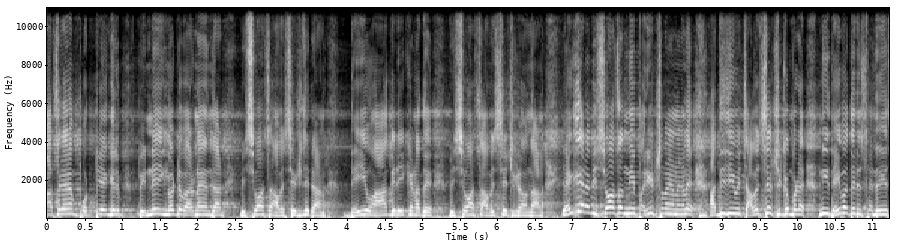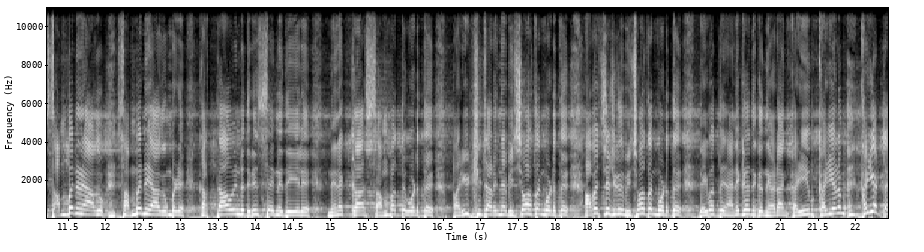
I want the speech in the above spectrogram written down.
ആസകരം പൊട്ടിയെങ്കിലും പിന്നെ ഇങ്ങോട്ട് വരണത് എന്താണ്? വിശ്വാസം അവശേഷിച്ചിട്ടാണ്. ദൈവം ആഗ്രഹിക്കുന്നത് വിശ്വാസം അവശേഷിക്കണമെന്നാണ്. എങ്ങനെ വിശ്വാസം നീ പരീക്ഷണങ്ങളെ അതിജീവിച്ച് അവശേഷിക്കുമ്പോൾ നീ ദൈവ തിരുസന്നിധി സമ്പന്നനാകും? സമ്പന്നയാകുമ്പോൾ കർത്താവിന്റെ തിരുസന്നിധിയിൽ നിനക്ക് ആ സമ്പത്ത് കൊടുത്ത് പരീക്ഷിച്ചറിഞ്ഞ വിശ്വാസം കൊടുത്ത് അവശേഷിക്കുന്ന വിശ്വാസം കൊടുത്ത് ദൈവത്തിന് അനുഗ്രഹം നിങ്ങൾക്ക് നേടാൻ കഴിയും കഴിയണം കഴിയട്ടെ.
